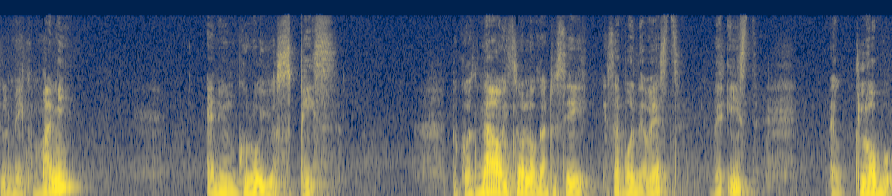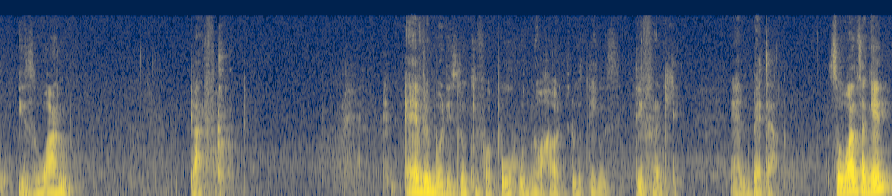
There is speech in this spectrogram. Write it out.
You'll make money and you'll grow your space. Because now it's no longer to say it's about the West, the East, the globe is one platform. Everybody's looking for people who know how to do things differently and better. So once again,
